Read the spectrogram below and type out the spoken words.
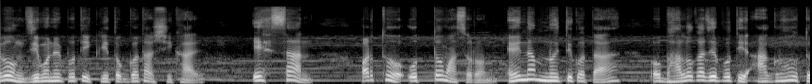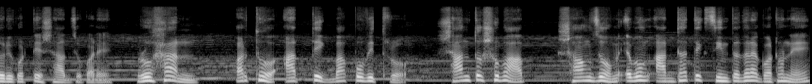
এবং জীবনের প্রতি কৃতজ্ঞতা শিখায়। ইহসান, অর্থ উত্তম আচরণ। এই নাম নৈতিকতা ও ভালো কাজের প্রতি আগ্রহ তৈরি করতে সাহায্য করে। রুহান, অর্থ আত্মিক বা পবিত্র। শান্ত স্বভাব, সংযম এবং আধ্যাত্মিক চিন্তাধারা গঠনে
